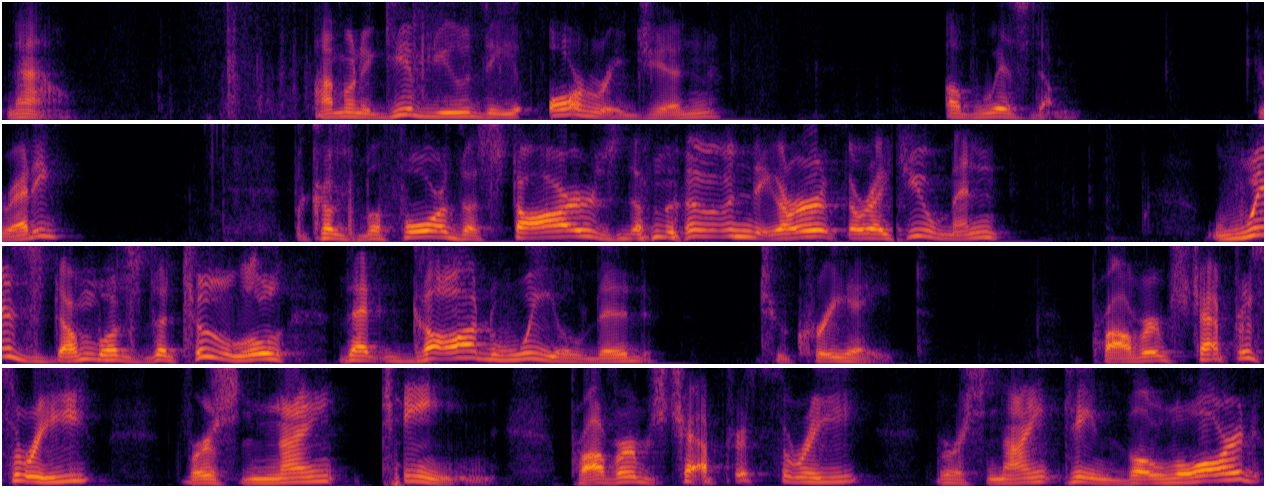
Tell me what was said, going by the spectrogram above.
Now, I'm going to give you the origin of wisdom. You ready? Because before the stars, the moon, the earth, or a human, wisdom was the tool that God wielded to create. Proverbs chapter 3, verse 19. Proverbs chapter 3, verse 19. The Lord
